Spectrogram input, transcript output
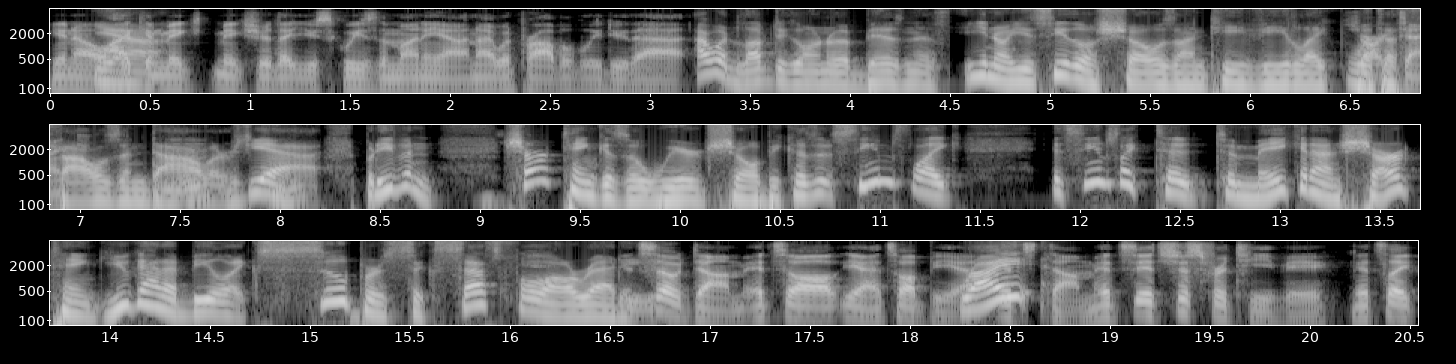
you know yeah. i can make make sure that you squeeze the money out and i would probably do that i would love to go into a business you know you see those shows on tv like Shark with a thousand dollars mm-hmm. yeah mm-hmm. but even shark tank is a weird show because it seems like it seems like to to make it on Shark Tank, you got to be like super successful already. It's so dumb. It's all yeah, it's all BS. Right? It's dumb. It's it's just for TV. It's like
